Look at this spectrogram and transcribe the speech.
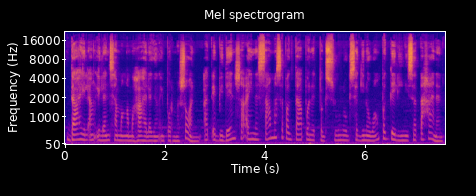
dahil ang ilan sa mga mahahalagang impormasyon at ebidensya ay nasama sa pagtapon at pagsunog sa ginawang paglilinis sa tahanan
